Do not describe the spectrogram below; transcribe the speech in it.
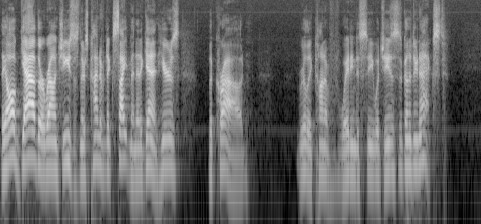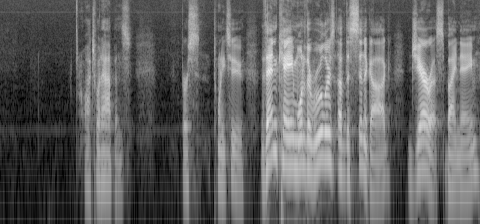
they all gather around Jesus, and there's kind of an excitement. And again, here's the crowd really kind of waiting to see what Jesus is going to do next. Watch what happens. Verse 22. Then came one of the rulers of the synagogue, Jairus by name,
